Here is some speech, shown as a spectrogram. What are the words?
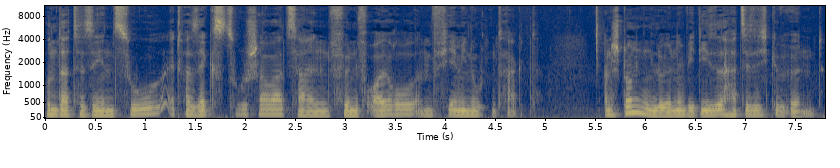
Hunderte sehen zu, etwa sechs Zuschauer zahlen fünf Euro im Vier-Minuten-Takt. An Stundenlöhne wie diese hat sie sich gewöhnt.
